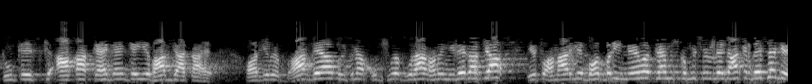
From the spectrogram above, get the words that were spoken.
کیونکہ اس کے آقا کہہ گئے کہ یہ بھاگ جاتا ہے اور جب بھاگ گیا تو اتنا خوبصورت غلام ہمیں ملے گا کیا؟ یہ تو ہمارے لیے بہت بڑی نعمت ہے، ہم اس کو مصر لے جا کر بیچیں گے۔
